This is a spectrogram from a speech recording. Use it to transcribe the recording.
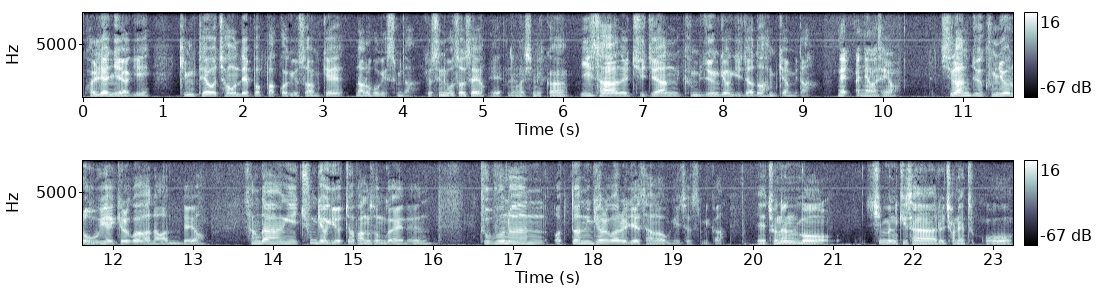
관련 이야기 김태호 창원대 법학과 교수와 함께 나눠보겠습니다. 교수님 어서 오세요. 예, 안녕하십니까. 이 사안을 취재한 금준경 기자도 함께합니다. 네, 안녕하세요. 지난주 금요일 오후에 결과가 나왔는데요. 상당히 충격이었죠 방송가에는 두 분은 어떤 결과를 예상하고 계셨습니까? 예, 저는 뭐 신문 기사를 전해 듣고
